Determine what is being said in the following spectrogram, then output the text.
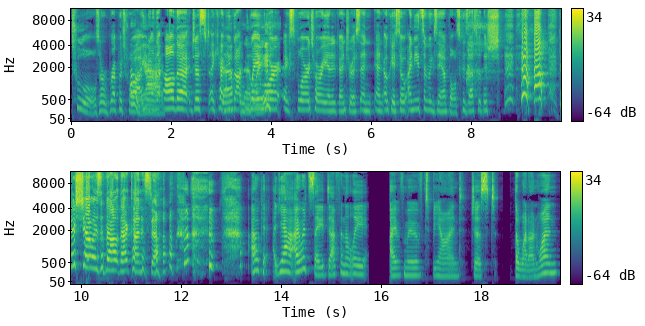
tools or repertoire oh, yeah. you know the, all the just like have Definitely. you gotten way more exploratory and adventurous and and okay so i need some examples because that's what this sh- this show is about that kind of stuff okay yeah i would say definitely i've moved beyond just the one-on-one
